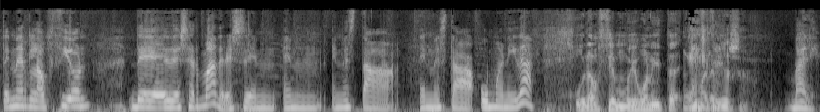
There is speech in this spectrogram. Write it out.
tener la opción de, de ser madres en, en- en esta, en esta humanidad. Una opción muy bonita y maravillosa. Vale,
